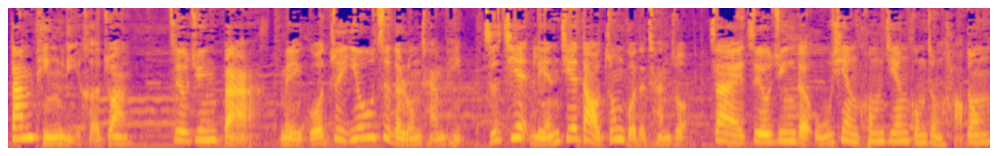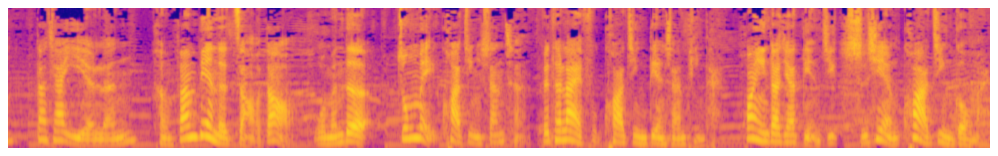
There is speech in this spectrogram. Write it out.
单品礼盒装。自由军把美国最优质的农产品直接连接到中国的餐桌，在自由军的无限空间公众号中。大家也能很方便的找到我们的中美跨境商城 Better Life 跨境电商平台，欢迎大家点击实现跨境购买。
